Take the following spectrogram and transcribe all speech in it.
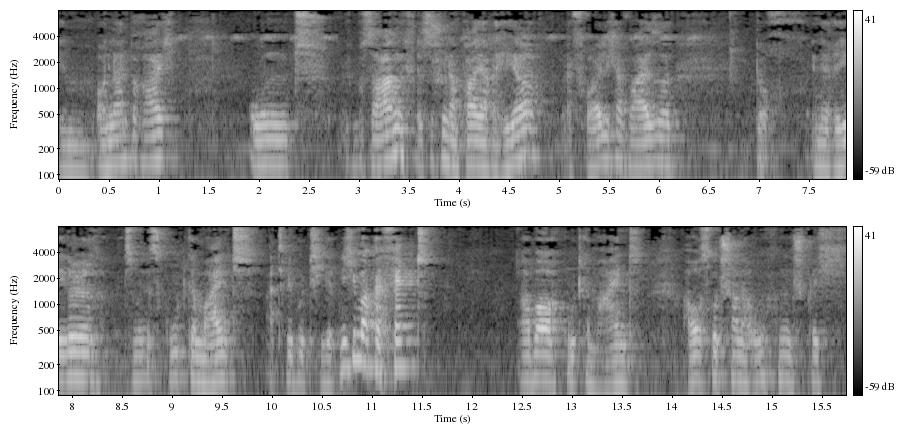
im Online-Bereich. Und ich muss sagen, das ist schon ein paar Jahre her, erfreulicherweise doch in der Regel zumindest gut gemeint attributiert. Nicht immer perfekt, aber gut gemeint. Ausrutscher nach unten, sprich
